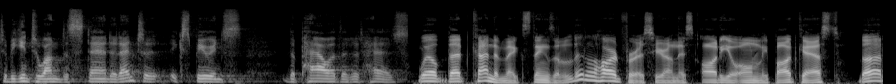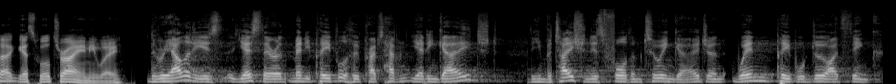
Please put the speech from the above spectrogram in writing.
to begin to understand it and to experience the power that it has. Well, that kind of makes things a little hard for us here on this audio only podcast, but I guess we'll try anyway. The reality is, yes, there are many people who perhaps haven't yet engaged. The invitation is for them to engage, and when people do, I think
